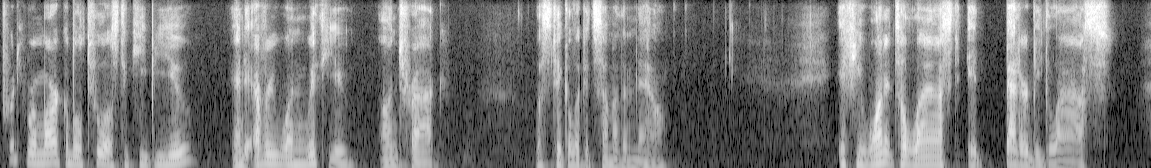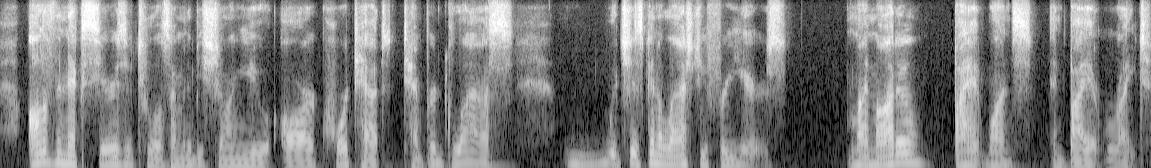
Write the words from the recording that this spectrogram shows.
pretty remarkable tools to keep you and everyone with you on track. Let's take a look at some of them now. If you want it to last, it better be glass. All of the next series of tools I'm going to be showing you are Quartet tempered glass, which is going to last you for years. My motto, buy it once and buy it right.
